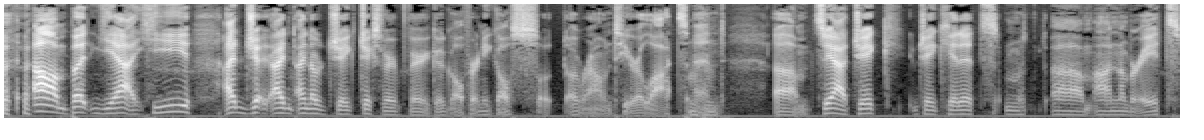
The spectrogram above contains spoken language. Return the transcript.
um, but yeah, he, I, J- I, I know Jake. Jake's a very, very good golfer, and he golfs around here a lot. Mm-hmm. And um, so yeah, Jake, Jake hit it um, on number eight,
